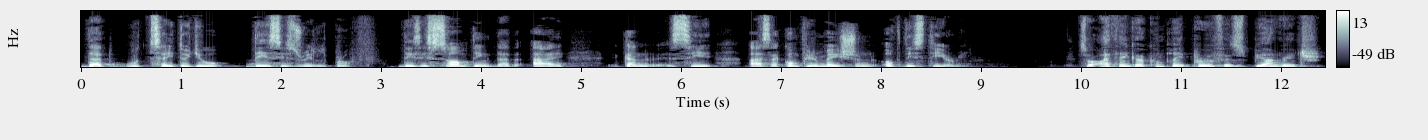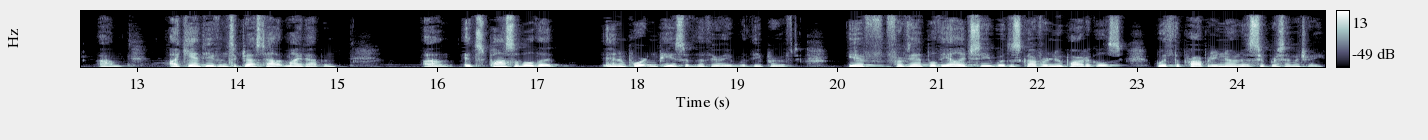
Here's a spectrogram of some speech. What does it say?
that would say to you, this is real proof. This is something that I can see as a confirmation of this theory? So I think a complete proof is beyond reach. Um, I can't even suggest how it might happen. Um, it's possible that an important piece of the theory would be proved if, for example, the LHC would discover new particles with the property known as supersymmetry.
